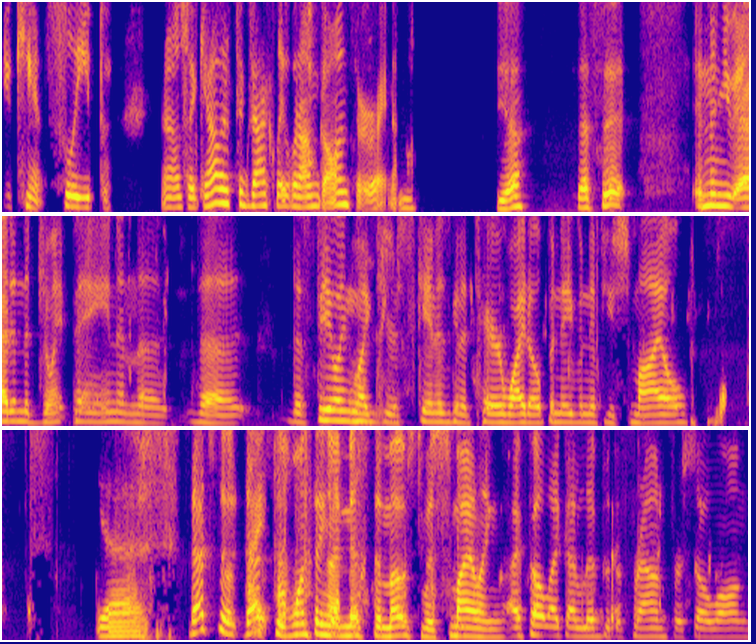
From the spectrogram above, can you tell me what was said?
You can't sleep. And I was like, yeah, that's exactly what I'm going through right now. Yeah, that's it. And then you add in the joint pain and the the the feeling like mm. your skin is going to tear wide open even if you smile. Yes. That's the that's the one thing I missed the most was smiling. I felt like I lived with a frown for so long.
